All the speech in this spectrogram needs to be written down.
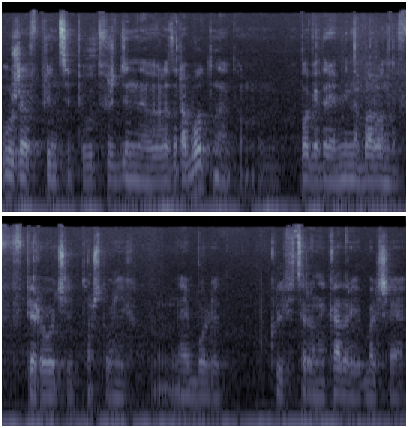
уже, в принципе, утверждены, разработаны, там, благодаря Минобороны в первую очередь, потому что у них наиболее квалифицированные кадры и большая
